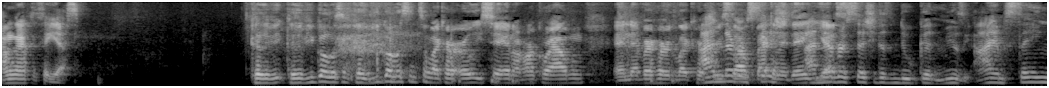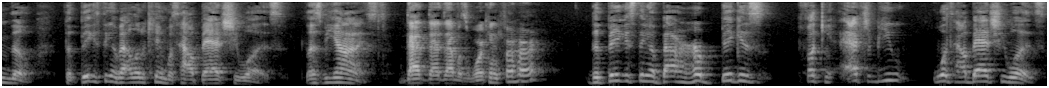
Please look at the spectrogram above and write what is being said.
I'm gonna have to say yes. Because if, you- 'cause if you go listen, cause if you go listen to like her early shit and her hardcore album and never heard like her freestyles back in the day, I yes. never said she doesn't do good music. I am saying though, the biggest thing about Little Kim was how bad she was. Let's be honest. that that that was working for her. The biggest thing about her, her biggest fucking attribute was how bad she was.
